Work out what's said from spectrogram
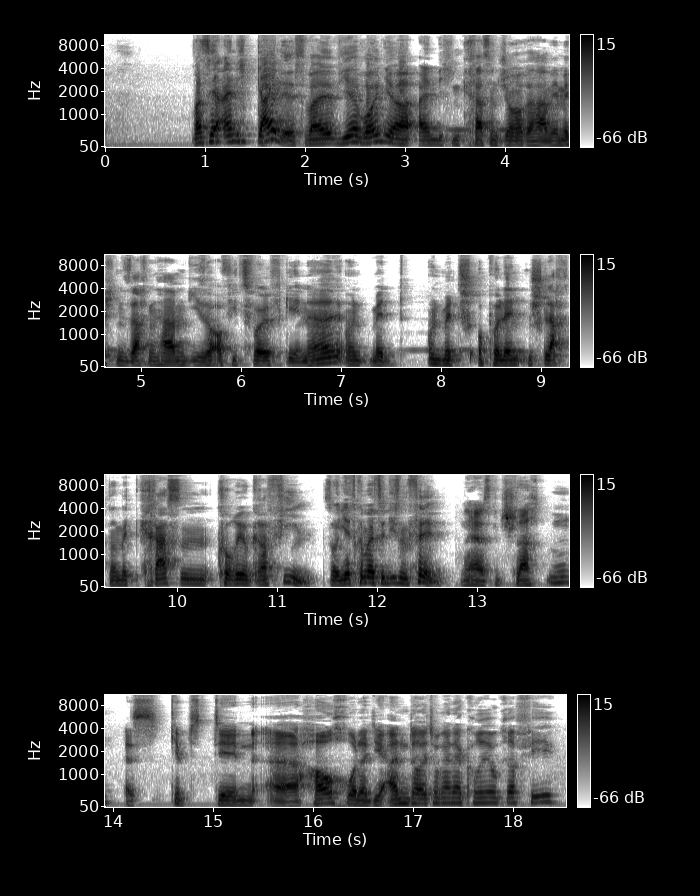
Was ja eigentlich geil ist, weil wir wollen ja eigentlich einen krassen Genre haben. Wir möchten Sachen haben, die so auf die Zwölf gehen, ne? Und mit, und mit opulenten Schlachten und mit krassen Choreografien. So, und jetzt kommen wir zu diesem Film. Naja, es gibt Schlachten, es gibt den äh, Hauch oder die Andeutung einer Choreografie.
